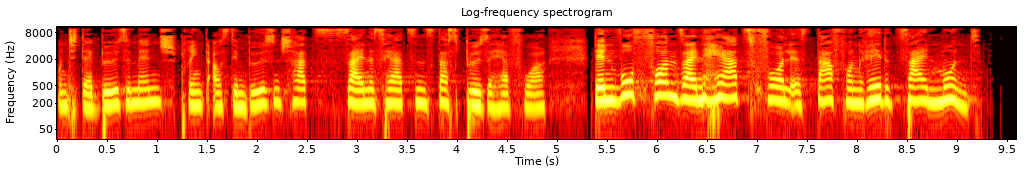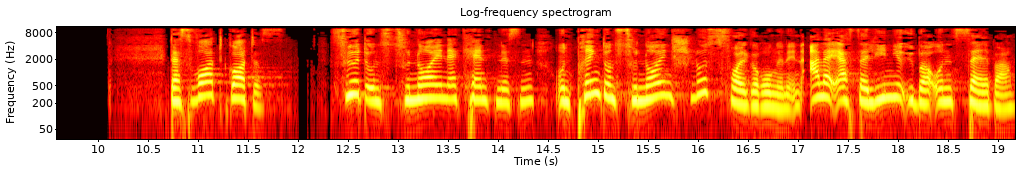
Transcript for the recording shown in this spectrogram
und der böse Mensch bringt aus dem bösen Schatz seines Herzens das Böse hervor. Denn wovon sein Herz voll ist, davon redet sein Mund. Das Wort Gottes führt uns zu neuen Erkenntnissen und bringt uns zu neuen Schlussfolgerungen, in allererster Linie über uns selber.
